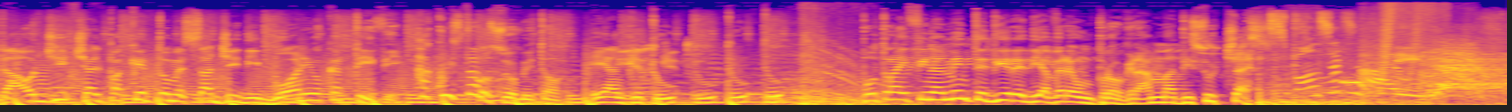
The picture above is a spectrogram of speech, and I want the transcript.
Da oggi c'è il pacchetto messaggi di buoni o cattivi. Acquistalo subito. E anche tu, tu, tu, tu, potrai finalmente dire di avere un programma di successo. Sponsored by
